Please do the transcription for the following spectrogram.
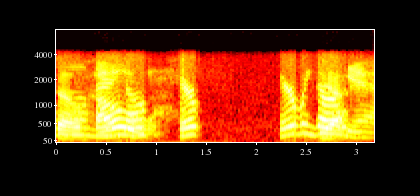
So there oh, go. Here, here we go. yeah.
